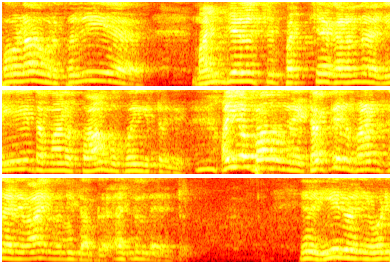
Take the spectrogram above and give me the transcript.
போனால் ஒரு பெரிய மஞ்சள் பச்சை கலந்த நீட்டமான பாம்பு போய்கிட்டு இருக்கு. ஐயோ பாம்புங்கிறேன் டக்குன்னு பார்த்து சார் வாய் மதிட்டாப்ல ஆக்சிடென்ட் ஆகிட்டு ஐயோ ஹீரோயினி ஓடி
